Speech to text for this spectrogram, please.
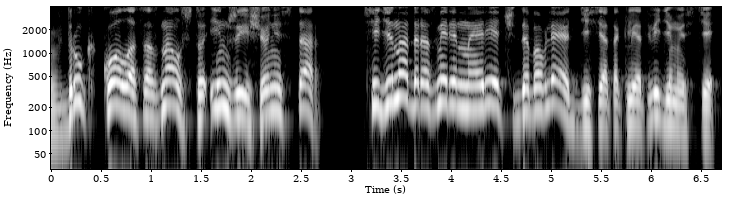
Вдруг Кол осознал, что Инджи еще не стар. Седина да размеренная речь добавляют десяток лет видимости,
